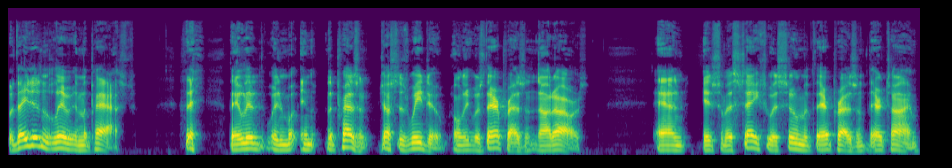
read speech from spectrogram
But they didn't live in the past. They, they lived in, in the present, just as we do, only it was their present, not ours. And it's a mistake to assume that their present, their time,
